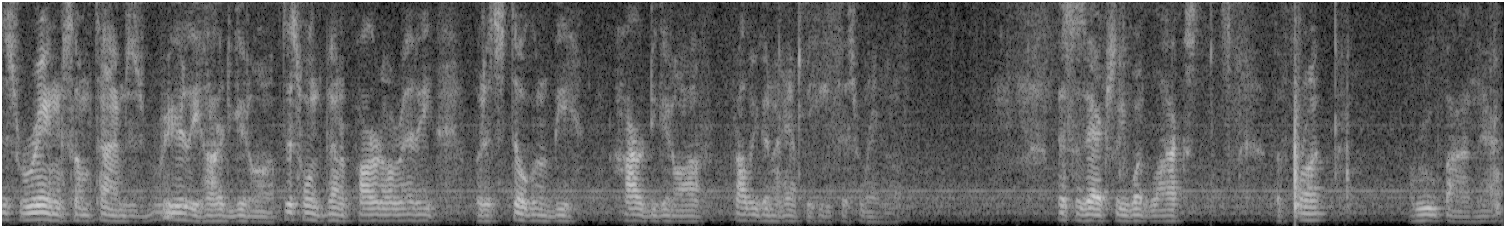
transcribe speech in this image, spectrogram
This ring sometimes is really hard to get off. This one's been apart already, but it's still gonna be hard to get off. Probably gonna have to heat this ring up. This is actually what locks the front group on there.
